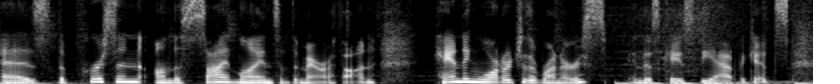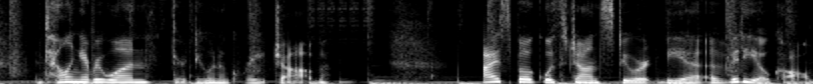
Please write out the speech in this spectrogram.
as the person on the sidelines of the marathon, handing water to the runners, in this case the advocates, and telling everyone they're doing a great job. I spoke with Jon Stewart via a video call.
